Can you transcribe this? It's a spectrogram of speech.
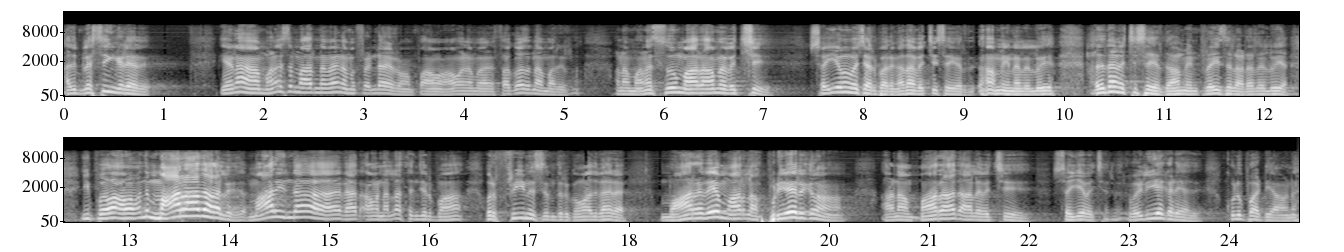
அது பிளெஸ்ஸிங் கிடையாது. ஏன்னா மனசு மாறினவன் நம்ம ஃப்ரெண்டாயிடுவான் பாவம் அவன் நம்ம சகோதரனாக மாறிடுறான். ஆனால் மனசும் மாறாமல் வச்சு செய்யவும் வச்சார் பாருங்க. அதான் வச்சு செய்கிறது ஆமீன். அலலுயா அதுதான் வச்சு செய்கிறது ஆமீன். ப்ரைஸ் அலாட் அல்லலுயா இப்போ அவன் வந்து மாறாத ஆள். மாறியிருந்தா வேற அவன் நல்லா செஞ்சுருப்பான். ஒரு ஃப்ரீனஸ் இருந்திருக்கும். அது வேற. மாறவே மாறல. அப்படியே இருக்கிறான் ஆனால் மாறாத ஆளை வச்சு செய்ய வச்சார். வேறு வழியே கிடையாது. குளிப்பாட்டியா அவனை.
